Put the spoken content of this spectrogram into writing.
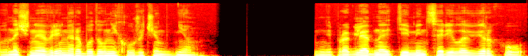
в ночное время работал не хуже, чем днем. Непроглядная темень царила вверху.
